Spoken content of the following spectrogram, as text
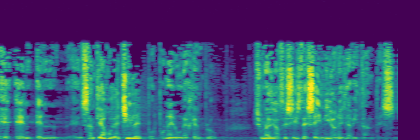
eh, en, Santiago de Chile, por poner un ejemplo, es una diócesis de seis millones de habitantes.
